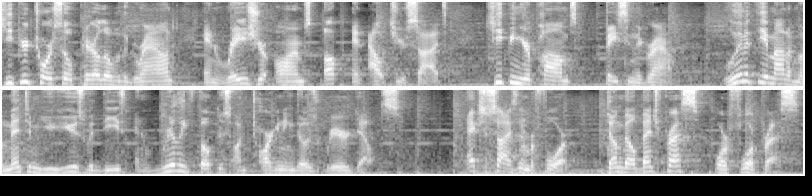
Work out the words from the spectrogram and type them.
Keep your torso parallel with the ground and raise your arms up and out to your sides, keeping your palms facing the ground. Limit the amount of momentum you use with these and really focus on targeting those rear delts. Exercise number four, dumbbell bench press or floor press.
